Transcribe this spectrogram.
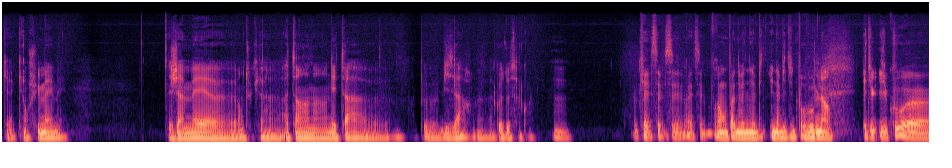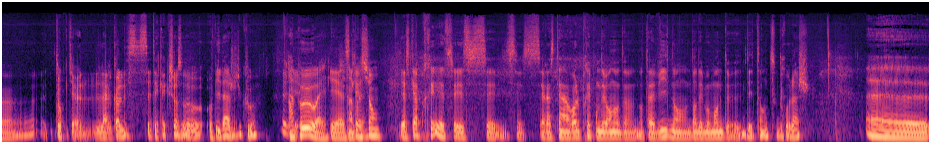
qui, qui en fumaient, mais jamais, euh, en tout cas, atteint un, un état euh, un peu bizarre euh, à cause de ça, quoi. Hmm. Ok, c'est ouais, vraiment pas devenu une habi- une habitude pour vous. Non, Et du, et du coup, euh, donc l'alcool, c'était quelque chose au, au village, du coup? un Et- peu, ouais. J'ai l'impression. Et est-ce qu'après, c'est- resté un rôle prépondérant dans, dans ta vie, dans, dans des moments de détente ou de relâche? Euh,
